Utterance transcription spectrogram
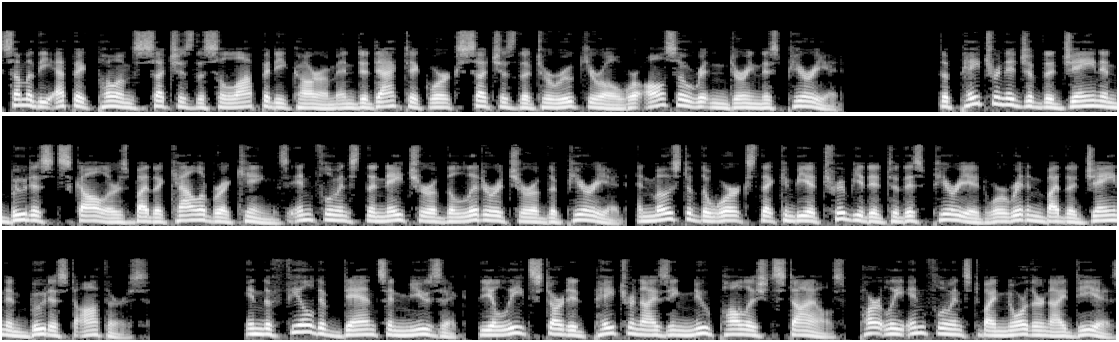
Some of the epic poems such as the Silappatikaram and didactic works such as the Tirukkural were also written during this period. The patronage of the Jain and Buddhist scholars by the Kalabra kings influenced the nature of the literature of the period, and most of the works that can be attributed to this period were written by the Jain and Buddhist authors. In the field of dance and music, the elite started patronizing new polished styles, partly influenced by northern ideas,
